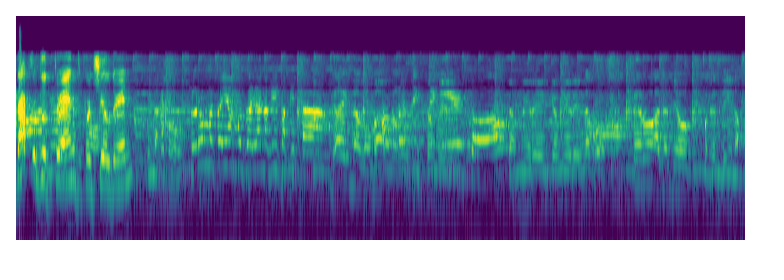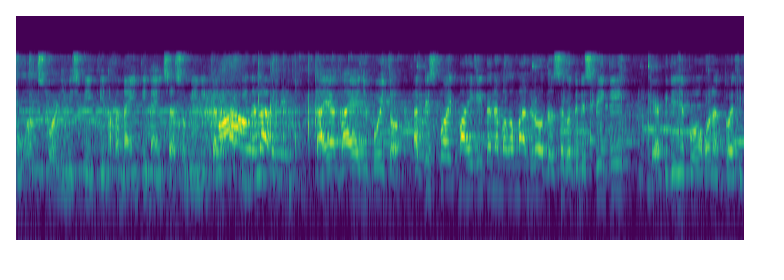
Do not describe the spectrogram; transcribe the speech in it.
That's a good trend for children. Pero masayang masaya nakita kita. Ay, nako, ma'am. After 16 years, oh. Kami rin, kami rin ako. Pero alam nyo, maganda yung nakuha score ni Miss Vicky. Naka 99 siya, so meaning kalahati na lang. Kaya-kaya niyo po ito. At this point, makikita ng mga manonood ang sagot ni Miss Vicky. Kaya bigyan niyo po ako ng 25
